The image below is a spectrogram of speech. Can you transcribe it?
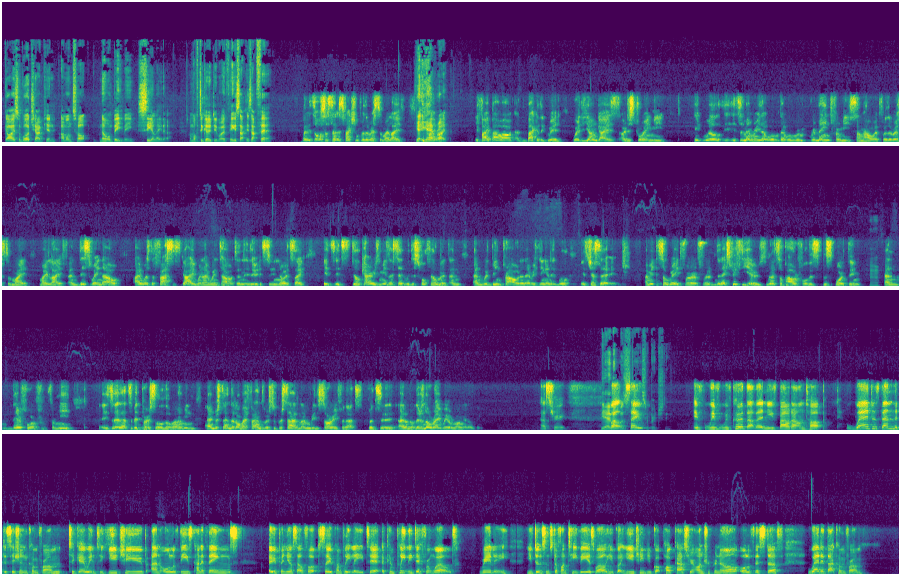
guys, I'm world champion, I'm on top, no one beat me, see you later. I'm off to go do my own thing. Is that is that fair? But it's also satisfaction for the rest of my life. Yeah, If yeah, I- right. if I bow out at the back of the grid where the young guys are destroying me, it will. It's a memory that will that will re- remain for me somehow for the rest of my my life. And this way now, I was the fastest guy when I went out, and it, it's you know it's like. It's, it still carries me, as I said, with this fulfillment and, and with being proud and everything. And it will. It's just a. I mean, it's so great for, for the next 50 years. You know, it's so powerful this the sport thing, hmm. and therefore, for, for me, it's that's a bit personal though. Huh? I mean, I understand that all my fans were super sad, and I'm really sorry for that. But uh, I don't know. There's no right way or wrong. I don't think. That's true. Yeah, Well, that was, so- that was super interesting. if we've we've covered that then you've bowed out on top where does then the decision come from to go into youtube and all of these kind of things open yourself up so completely to a completely different world really you've done some stuff on tv as well. You've got youtube you've got podcasts you're an entrepreneur all of this stuff. Where did that come from?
